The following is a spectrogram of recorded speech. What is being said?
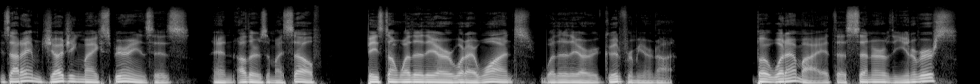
is that I am judging my experiences and others and myself based on whether they are what I want, whether they are good for me or not. But what am I at the center of the universe?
